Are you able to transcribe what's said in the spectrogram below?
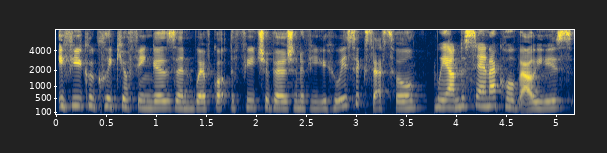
If you could click your fingers and we've got the future version of you who is successful, we understand our core values.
